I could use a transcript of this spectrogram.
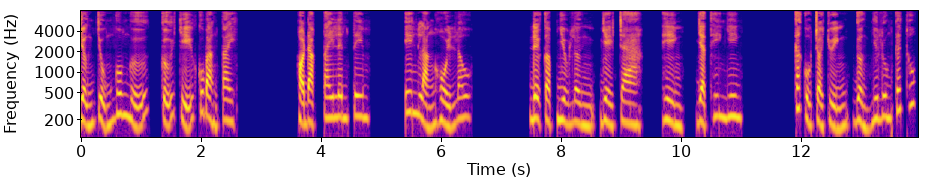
vận dụng ngôn ngữ, cử chỉ của bàn tay. Họ đặt tay lên tim, yên lặng hồi lâu. Đề cập nhiều lần về trà, thiền và thiên nhiên. Các cuộc trò chuyện gần như luôn kết thúc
